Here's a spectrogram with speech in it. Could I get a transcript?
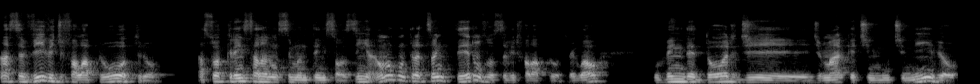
ah, você vive de falar para o outro? A sua crença ela não se mantém sozinha? É uma contradição em termos você vir falar para o outro. É igual o vendedor de, de marketing multinível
